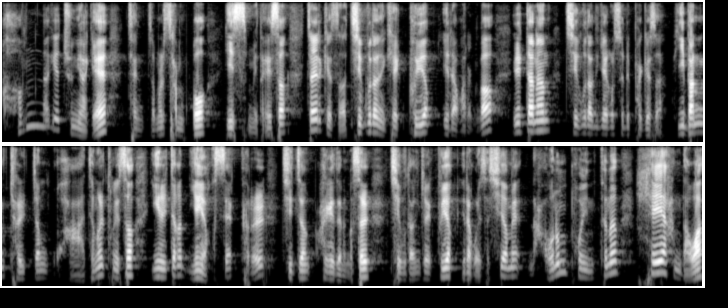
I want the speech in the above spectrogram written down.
겁나게 중요하게 쟁점을 삼고 있습니다. 그래서 자 이렇게 해서 지구단위 계획 구역이라고 하는 거 일단은 지구단위 계획을 수립하기 위해서 위반 결정 과정을 통해서 일정한 영역 섹터를 지정하게 되는 것을 지구단위 계획 구역이라고 해서 시험에 나오는 포인트는 해야 한다와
